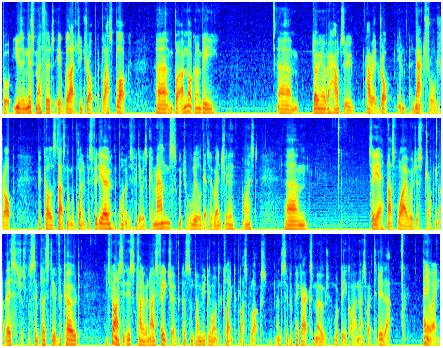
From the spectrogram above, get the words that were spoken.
but using this method it will actually drop a glass block. Um, but I'm not going to be um, going over how to have it drop you know, a natural drop because that's not the point of this video. The point of this video is commands, which we will get to eventually, honest. Um, so yeah, that's why we're just dropping it like this, it's just for simplicity of the code. And to be honest, it is kind of a nice feature, because sometimes you do want to collect glass blocks, and Super Pickaxe mode would be quite a nice way to do that. Anyway,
